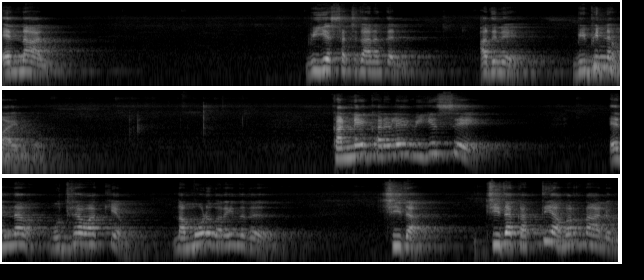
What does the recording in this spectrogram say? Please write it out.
എന്നാൽ വി എസ് അച്യുതാനന്ദൻ അതിന് വിഭിന്നമായിരുന്നു. കണ്ണേ കരളെ വി എസ് എ എന്ന മുദ്രാവാക്യം നമ്മോട് പറയുന്നത് ചിത ചിത കത്തി അമർന്നാലും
